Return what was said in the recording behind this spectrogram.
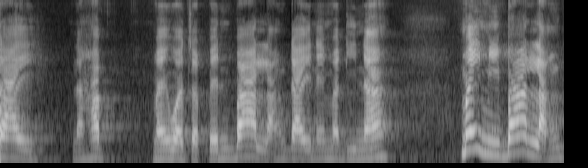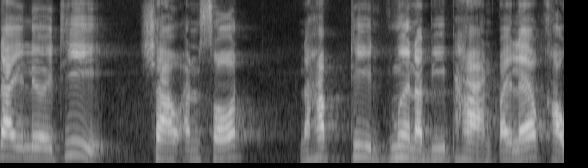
ใดนะครับ ไม่ว่าจะเป็นบ้านหลังใดในมดีนะ ไม่มีบ้านหลังใดเลยที่ชาวอันซอดนะครับที่เมื่อนบีผ่านไปแล้วเขา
